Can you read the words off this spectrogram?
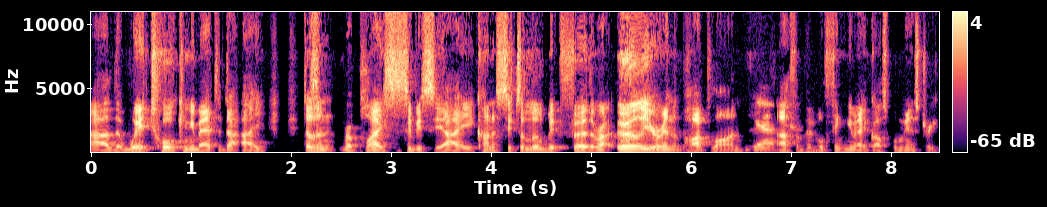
uh, that we're talking about today doesn't replace the CPCA. It kind of sits a little bit further up, earlier in the pipeline Yeah. uh, for people thinking about gospel ministry.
